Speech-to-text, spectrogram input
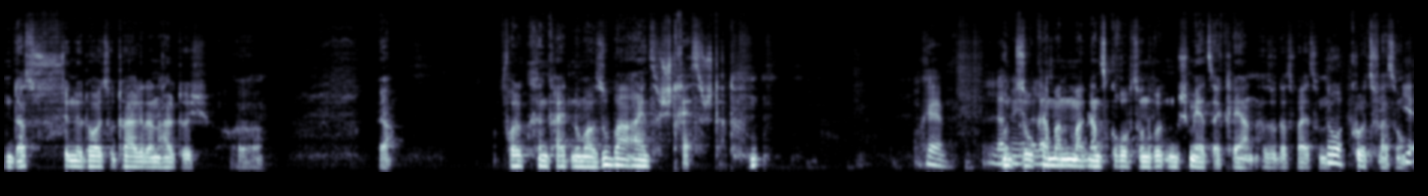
Und das findet heutzutage dann halt durch äh, Volkskrankheit Nummer Super 1, Stress statt. Okay. und so kann man mal ganz grob so einen Rückenschmerz erklären. Also das war jetzt eine so, Kurzfassung. Ja,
